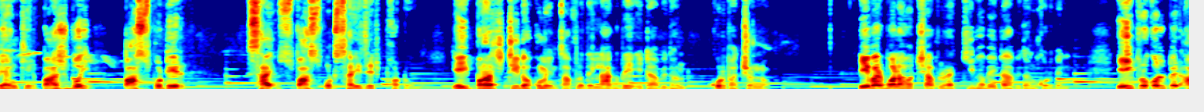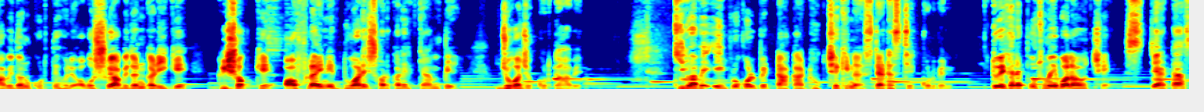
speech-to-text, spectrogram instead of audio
ব্যাংকের পাসবই পাসপোর্টের পাসপোর্ট সাইজের ফটো। এই পাঁচটি ডকুমেন্টস আপনাদের লাগবে এটা আবেদন করবার জন্য। এবার বলা হচ্ছে আপনারা কীভাবে এটা আবেদন করবেন। এই প্রকল্পের আবেদন করতে হলে অবশ্যই আবেদনকারীকে, কৃষককে অফলাইনে দুয়ারে সরকারের ক্যাম্পে যোগাযোগ করতে হবে। কীভাবে এই প্রকল্পের টাকা ঢুকছে কিনা স্ট্যাটাস চেক করবেন। তো এখানে প্রথমেই বলা হচ্ছে স্ট্যাটাস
